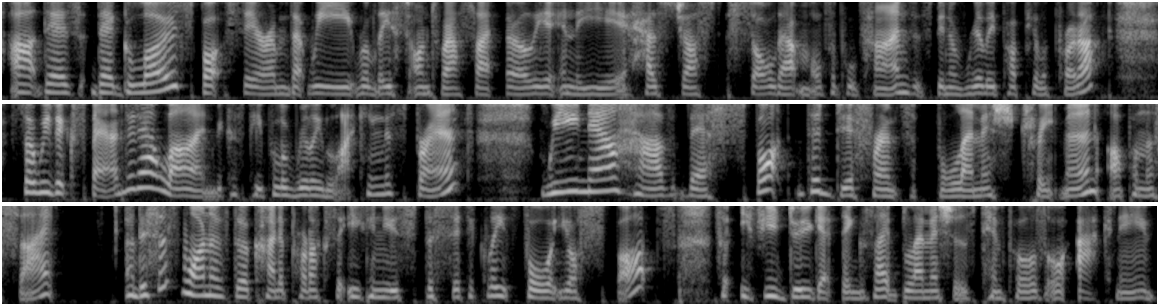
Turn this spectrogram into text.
Uh, there's their Glow Spot Serum that we released onto our site earlier in the year has just sold out multiple times. It's been a really popular product. So we've expanded our line because people are really liking this brand. We now have their Spot the Difference blemish treatment up on the site. This is one of the kind of products that you can use specifically for your spots. So, if you do get things like blemishes, pimples, or acne,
